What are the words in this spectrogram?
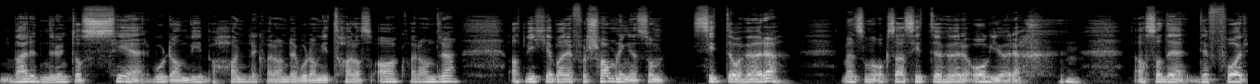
verden rundt oss ser hvordan vi behandler hverandre, hvordan vi tar oss av hverandre. At vi ikke bare er forsamlinger som sitter og hører, men som også sitter og hører og gjøre. altså det, det får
